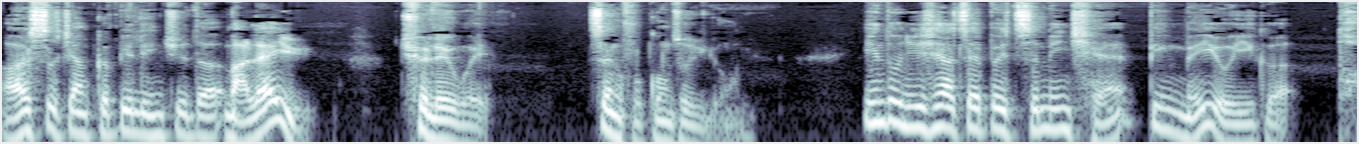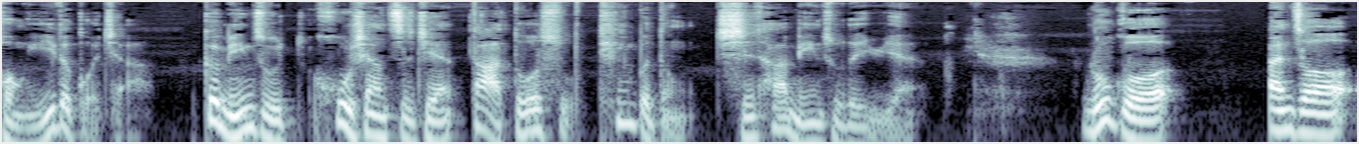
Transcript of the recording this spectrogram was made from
而是将隔壁邻居的马来语确立为政府工作语用语。印度尼西亚在被殖民前并没有一个统一的国家，各民族互相之间大多数听不懂其他民族的语言。如果按照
